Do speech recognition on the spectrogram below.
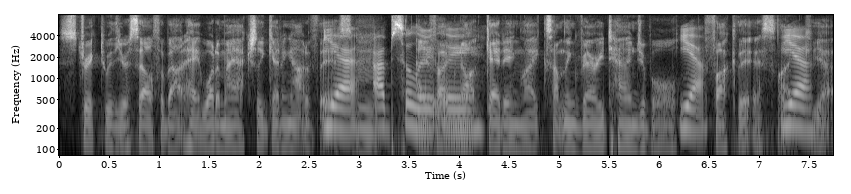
strict with yourself about hey, what am I actually getting out of this? yeah, And absolutely. if I'm not getting like something very tangible, Yeah. fuck this. Like, yeah, yeah.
